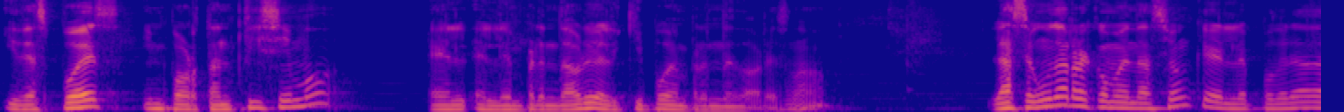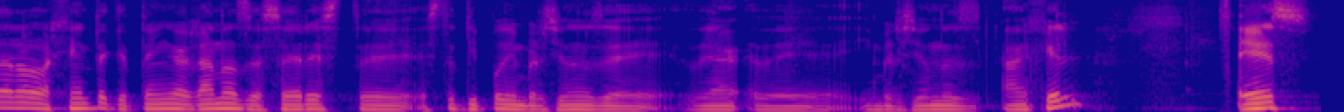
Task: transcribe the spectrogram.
Y después, importantísimo, el, el emprendedor y el equipo de emprendedores, ¿no? La segunda recomendación que le podría dar a la gente que tenga ganas de hacer este, este tipo de inversiones de, de, de inversiones ángel es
